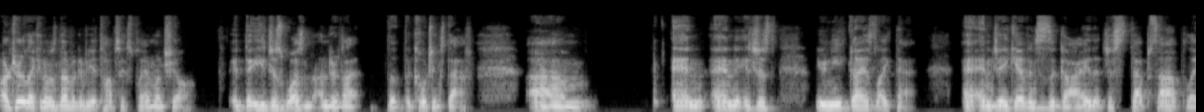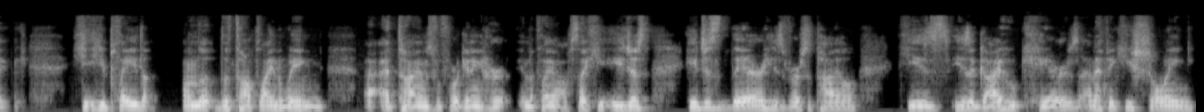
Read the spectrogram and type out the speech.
Artturi Lehkonen was never going to be a top six player in Montreal. It, he just wasn't under that the, the coaching staff. Um, and and it's just you need guys like that. And, and, Jake Evans is a guy that just steps up. Like he he played on the, the top line wing at, at times before getting hurt in the playoffs. Like he he just he just there. He's versatile. He's he's a guy who cares, and I think he's showing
